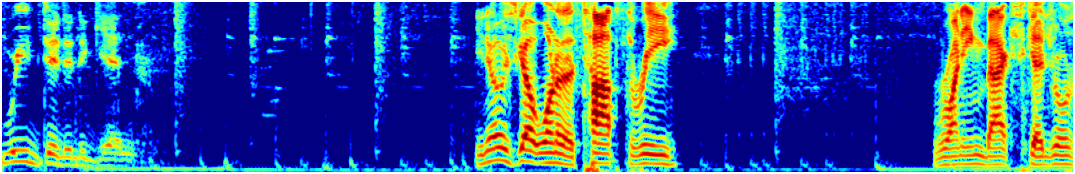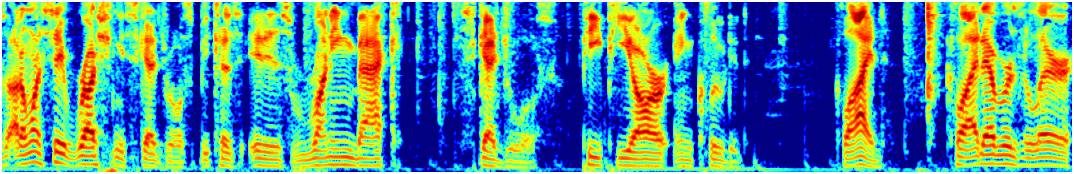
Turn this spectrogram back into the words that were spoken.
We did it again. You know, he's got one of the top three running back schedules. I don't want to say rushing schedules because it is running back schedules, PPR included. Clyde. Clyde Edwards-Helaire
